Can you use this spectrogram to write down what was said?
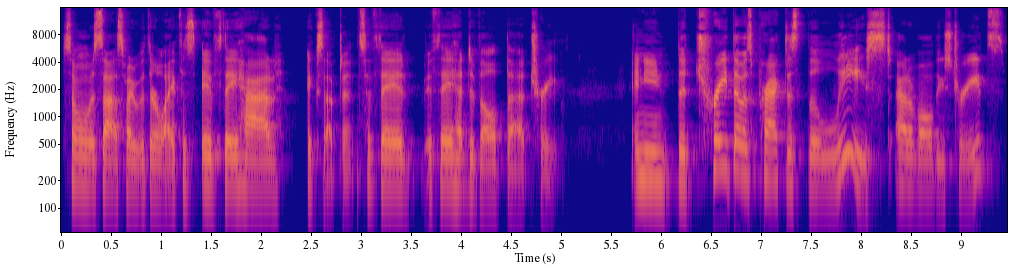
someone was satisfied with their life is if they had acceptance, if they had if they had developed that trait. And you, the trait that was practiced the least out of all these traits,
